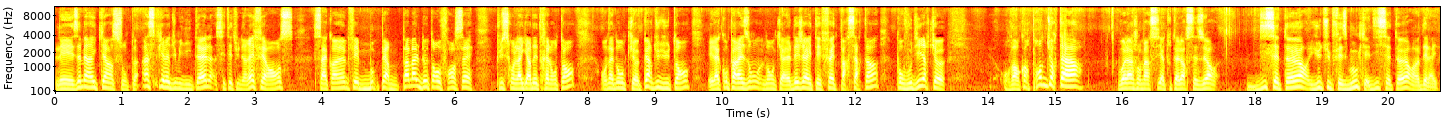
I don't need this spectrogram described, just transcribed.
les Américains sont inspirés du Minitel, c'était une référence, ça a quand même fait perdre pas mal de temps aux Français puisqu'on l'a gardé très longtemps. On a donc euh, perdu du temps et la comparaison donc, a déjà été faite par certains pour vous dire que on va encore prendre du retard. Voilà, je vous remercie. À tout à l'heure, 16h 17h, YouTube, Facebook et 17h euh, des lives.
